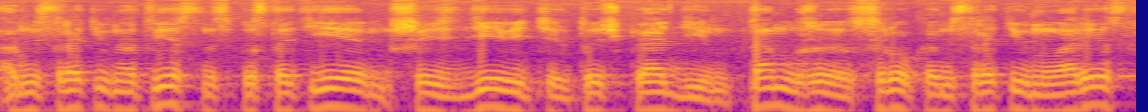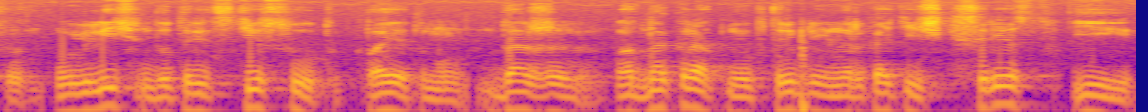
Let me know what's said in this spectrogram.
административную ответственность по статье 6.9.1. Там уже срок административного ареста увеличен до 30 суток. Поэтому даже однократное употребление наркотических средств и,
